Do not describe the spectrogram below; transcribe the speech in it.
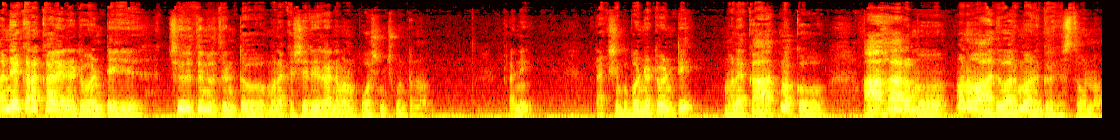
అనేక రకాలైనటువంటి చిరుతిండ్లు తింటూ మన యొక్క శరీరాన్ని మనం పోషించుకుంటున్నాం. కానీ రక్షింపబడినటువంటి మన యొక్క ఆత్మకు ఆహారము మనం ఆదివారం అనుగ్రహిస్తూ ఉన్నాం.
